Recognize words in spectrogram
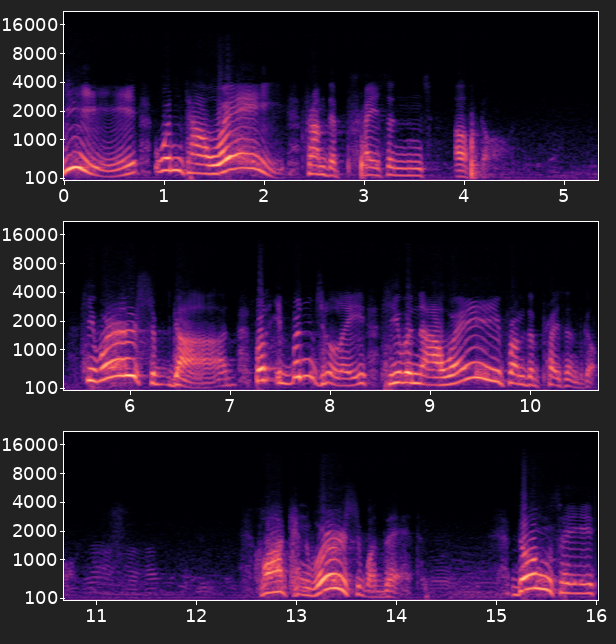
he went away from the presence of God. He worshiped God, but eventually he went away from the presence of God. What can worship with that? Don't say,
